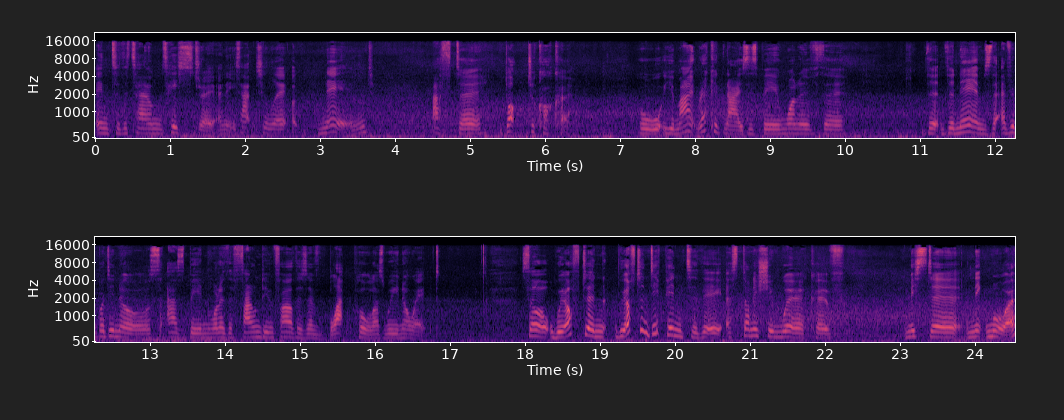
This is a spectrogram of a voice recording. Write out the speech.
into the town's history, and it's actually named after Dr. Cocker, who you might recognise as being one of the, the, the names that everybody knows as being one of the founding fathers of Blackpool as we know it. So we often we often dip into the astonishing work of Mr. Nick Moore,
